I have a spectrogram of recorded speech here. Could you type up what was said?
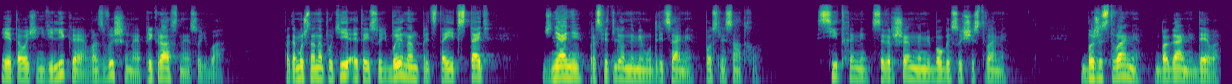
И это очень великая, возвышенная, прекрасная судьба. Потому что на пути этой судьбы нам предстоит стать джняни, просветленными мудрецами после садху, ситхами, совершенными богосуществами, божествами, богами Дева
